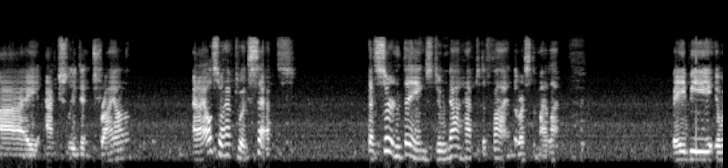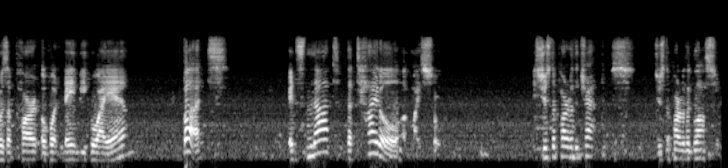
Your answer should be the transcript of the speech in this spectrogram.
I actually didn't try on. And I also have to accept that certain things do not have to define the rest of my life. Maybe it was a part of what made me who I am, but it's not the title of my story. It's just a part of the chapters, just a part of the glossary.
